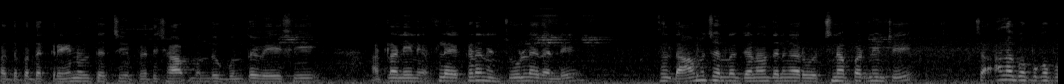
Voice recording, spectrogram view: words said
పెద్ద పెద్ద క్రేనులు తెచ్చి ప్రతి షాప్ ముందు గుంత వేసి అట్లా నేను అసలు ఎక్కడ నేను చూడలేదండి. అసలు దామచర్ల జనార్దన్ గారు వచ్చినప్పటి నుంచి చాలా గొప్ప గొప్ప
